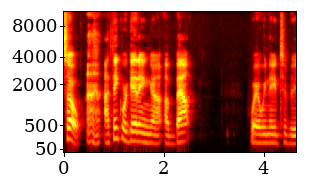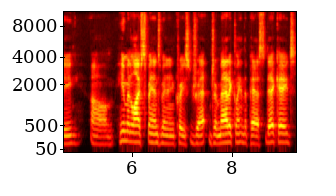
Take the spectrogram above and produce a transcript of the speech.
So I think we're getting uh, about where we need to be. Um, human lifespan's been increased dra dramatically in the past decades,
